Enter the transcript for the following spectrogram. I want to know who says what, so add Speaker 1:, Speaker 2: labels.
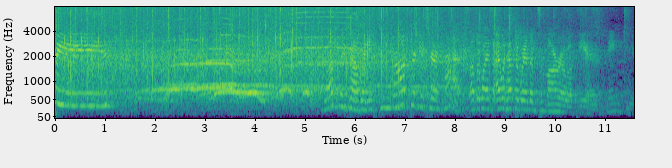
Speaker 1: Nancy. Lovely job, ladies. Do not forget your hats. Otherwise, I would have to wear them tomorrow up here. Thank you.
